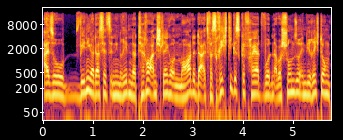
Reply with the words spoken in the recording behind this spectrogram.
Also weniger, dass jetzt in den Reden da Terroranschläge und Morde da als was Richtiges gefeiert wurden, aber schon so in die Richtung,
